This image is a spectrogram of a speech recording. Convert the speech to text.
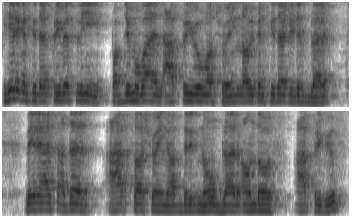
Here you can see that previously PUBG mobile app preview was showing. Now you can see that it is blurred whereas other apps are showing up there is no blur on those app previews.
